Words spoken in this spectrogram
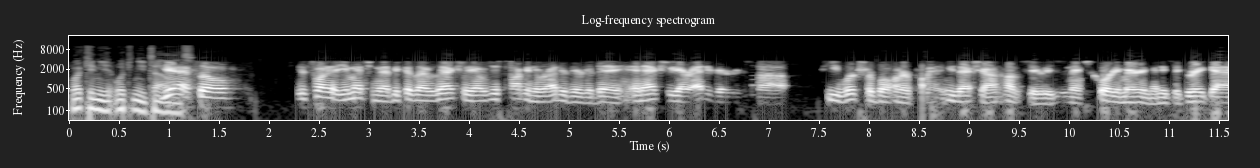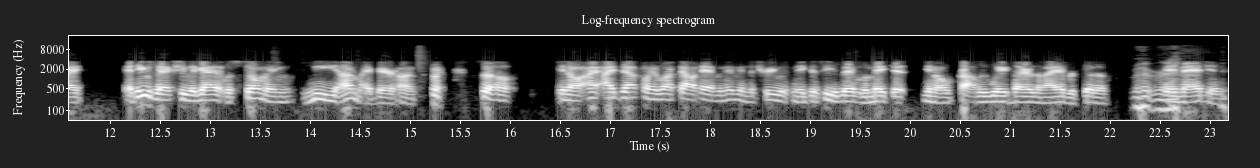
what can you what can you tell Yeah, us? so it's funny that you mentioned that because I was actually I was just talking to our editor today, and actually our editor is uh, he works for Bowhunter Planet. He's actually on Hunt Series. His name's Corey Merriman. He's a great guy, and he was actually the guy that was filming me on my bear hunt. so you know, I, I definitely lucked out having him in the tree with me because he was able to make it, you know, probably way better than I ever could have Right. imagined.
